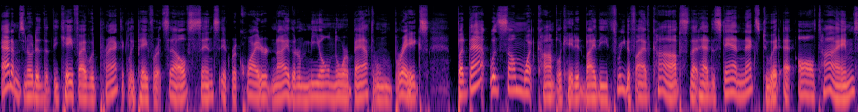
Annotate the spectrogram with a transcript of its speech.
Adams noted that the K5 would practically pay for itself since it required neither meal nor bathroom breaks, but that was somewhat complicated by the three to five cops that had to stand next to it at all times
